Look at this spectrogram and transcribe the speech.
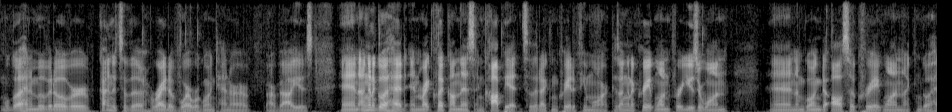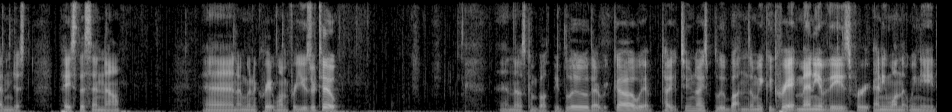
we'll go ahead and move it over kind of to the right of where we're going to enter our, our values. And I'm going to go ahead and right click on this and copy it so that I can create a few more because I'm going to create one for user one and I'm going to also create one. I can go ahead and just paste this in now and I'm going to create one for user two. And those can both be blue. There we go. We have two nice blue buttons and we could create many of these for any one that we need.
